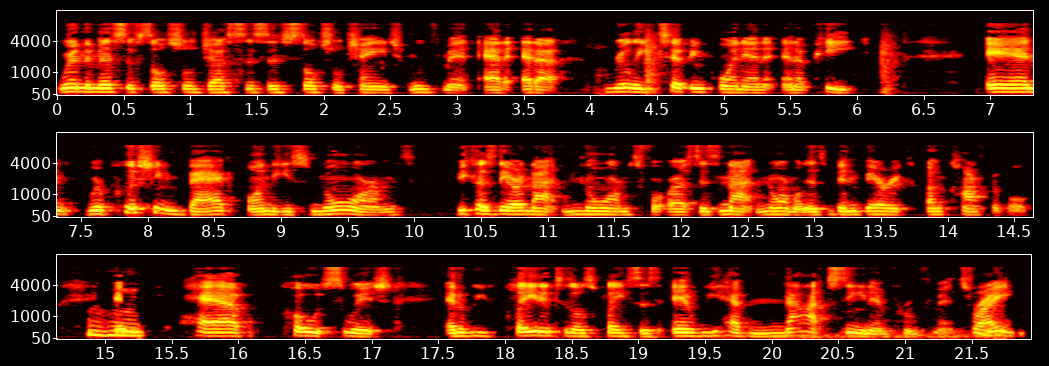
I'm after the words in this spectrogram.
we're in the midst of social justice and social change movement at, at a really tipping point and, and a peak. And we're pushing back on these norms because they are not norms for us. It's not normal. It's been very uncomfortable. Mm-hmm. And we have code switched and we've played into those places and we have not seen improvements, right? Mm-hmm.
